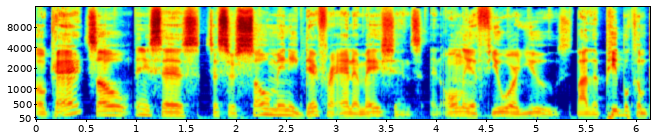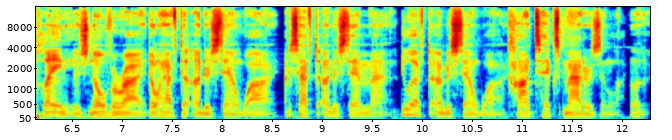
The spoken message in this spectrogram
Okay. So then he says, since there's so many different animations and only a few are used by the people complaining, there's no variety. Don't have to understand why. I just have to understand math. do have to understand why. Context matters in life. Look,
